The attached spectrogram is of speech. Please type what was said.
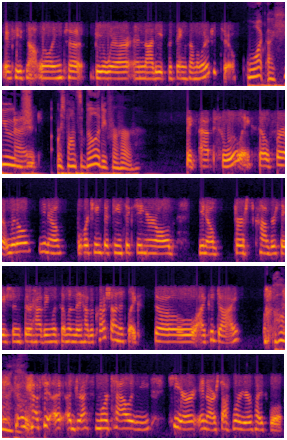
if he's not willing to be aware and not eat the things I'm allergic to. What a huge And- responsibility for her. Absolutely. So for a little, you know, 14, 15, 16 year old, you know, first conversations they're having with someone they have a crush on, is like, so I could die. Oh so we have to uh, address mortality here in our sophomore year of high school.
